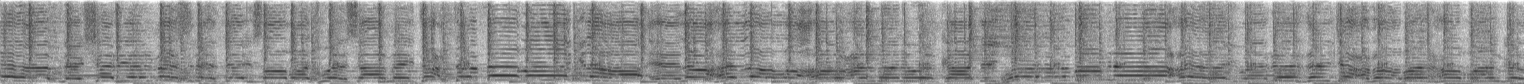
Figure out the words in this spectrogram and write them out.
لابن شري المسند صارت وسامي تحت برق. لا إله إلا الله وعلما وكادي. ورث الجعفر الحر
